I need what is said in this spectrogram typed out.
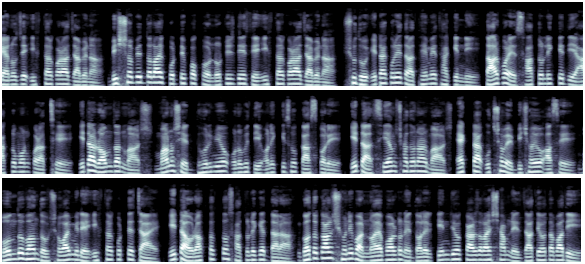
কেন যে ইফতার করা যাবে না? বিশ্ববিদ্যালয় কর্তৃপক্ষ নোটিশ দিয়েছে ইফতার করা যাবে না। শুধু এটা করে তারা থেমে থাকেননি। তারপরে ছাত্রলীগকে দিয়ে আক্রমণ করাচ্ছে। এটা রমজান মাস। মানুষের ধর্মীয় অনুভূতি অনেক কিছু কাজ করে। এটা সিয়াম সাধনার মাস। একটা উৎসবের বিষয়ও আছে। বন্ধু বান্ধব সবাই মিলে ইফতার করতে চায়। এটাও রক্তাক্ত ছাত্রলীগের দ্বারা। গতকাল শনিবার নয়াপল্টনে দলের কেন্দ্রীয় কার্যালয়ের সামনে জাতীয়তাবাদী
